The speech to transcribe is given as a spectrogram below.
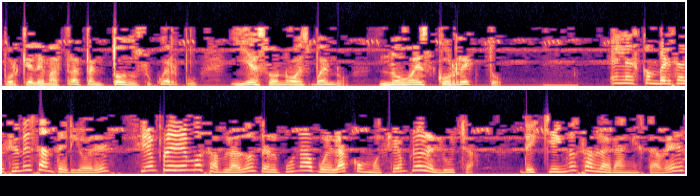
porque le maltratan todo su cuerpo y eso no es bueno, no es correcto. En las conversaciones anteriores siempre hemos hablado de alguna abuela como ejemplo de lucha. ¿De quién nos hablarán esta vez?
